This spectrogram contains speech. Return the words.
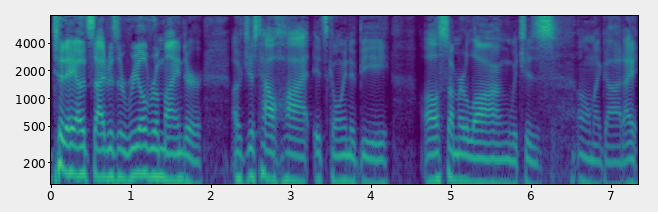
today outside was a real reminder of just how hot it's going to be all summer long, which is oh my god. I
